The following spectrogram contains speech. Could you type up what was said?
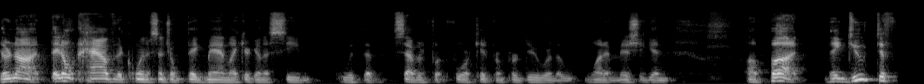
they're not they don't have the quintessential big man like you're going to see with the seven foot four kid from purdue or the one at michigan uh, but they do, def-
